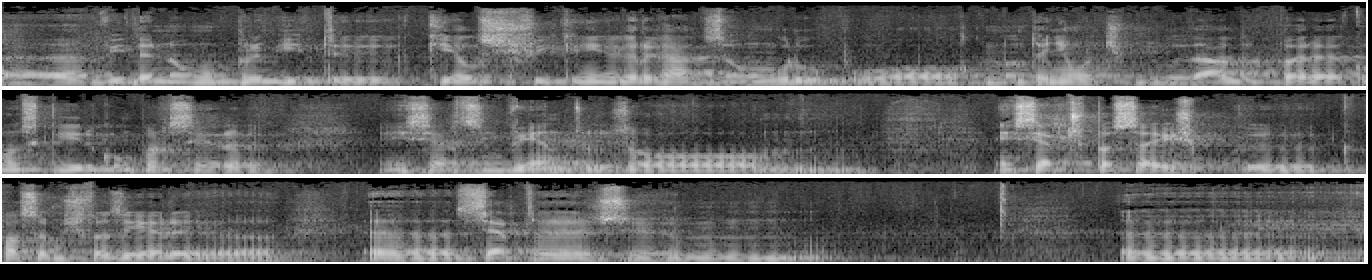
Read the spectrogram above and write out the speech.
a vida não permite que eles fiquem agregados a um grupo ou que não tenham a disponibilidade para conseguir comparecer em certos eventos ou hum, em certos passeios que, que possamos fazer, uh, uh, certas. Uh,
